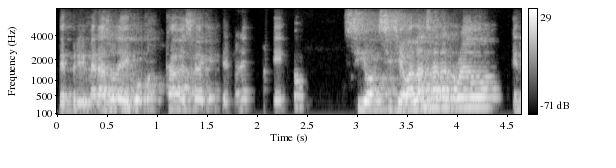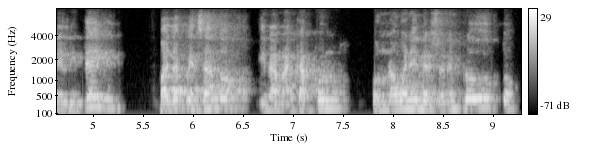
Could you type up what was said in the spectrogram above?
de primerazo le digo, cada vez que alguien tiene un proyecto, si, si se va a lanzar al ruedo en el detailing, vaya pensando en arrancar con, con una buena inversión en producto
